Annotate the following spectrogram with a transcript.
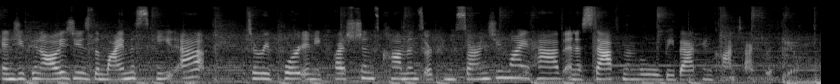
And you can always use the My Mesquite app to report any questions, comments, or concerns you might have, and a staff member will be back in contact with you.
